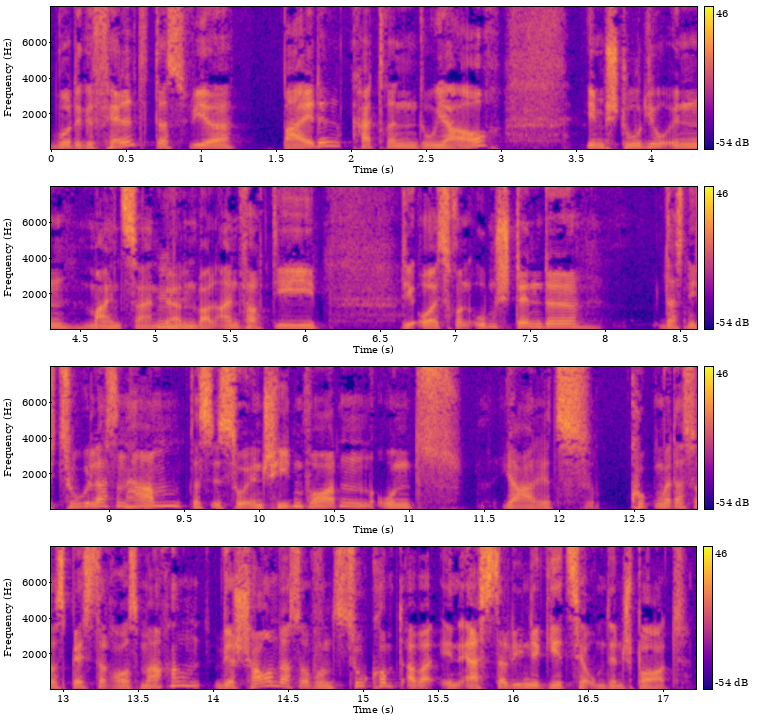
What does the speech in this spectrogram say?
wurde gefällt, dass wir beide, Katrin, du ja auch, im Studio in Mainz sein mhm. werden, weil einfach die, die äußeren Umstände das nicht zugelassen haben. Das ist so entschieden worden und ja, jetzt gucken wir, dass wir das Beste raus machen. Wir schauen, was auf uns zukommt, aber in erster Linie geht's ja um den Sport.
